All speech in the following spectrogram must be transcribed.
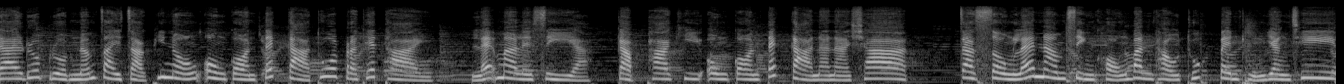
ได้รวบรวมน้ำใจจากพี่น้ององค์กรเต็กกาทั่วประเทศไทย และมาเลเซีย กับภาคีองค์กรเต็กกานานาชาติ จัดส่งและนำสิ่งของบรรเทาทุกข์เป็นถุงยังชีพ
